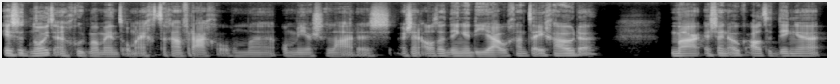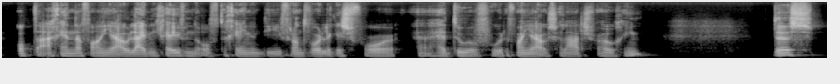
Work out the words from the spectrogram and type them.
is het nooit een goed moment om echt te gaan vragen om, uh, om meer salaris. Er zijn altijd dingen die jou gaan tegenhouden. Maar er zijn ook altijd dingen op de agenda van jouw leidinggevende of degene die verantwoordelijk is voor uh, het doorvoeren van jouw salarisverhoging. Dus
